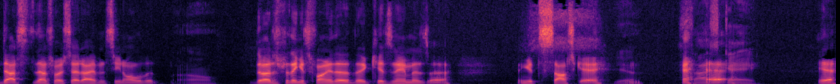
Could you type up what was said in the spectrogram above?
That's that's what I said. I haven't seen all of it. Oh, Though I just think it's funny that the kid's name is uh, I think it's Sasuke. yeah. Sasuke. Yeah.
